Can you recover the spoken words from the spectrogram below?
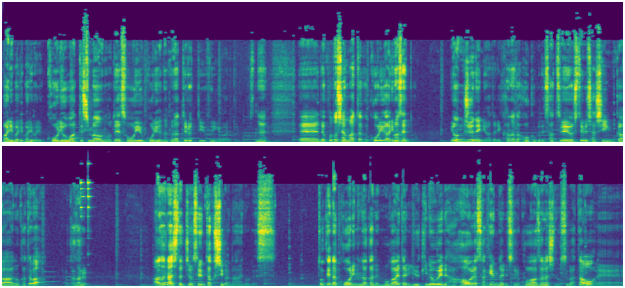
バリバリバリバリ氷を割ってしまうのでそういう氷がなくなってるっていうふうに言われておりますね、えー、で今年は全く氷がありませんと。40年にわたりカナダ北部で撮影をしている写真家の方は語る。アザラシたちは選択肢がないのです。溶けた氷の中でもがいたり雪の上で母親叫んだりする小アザラシの姿を、えー、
